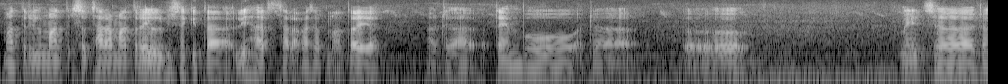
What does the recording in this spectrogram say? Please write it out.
material materi secara material bisa kita lihat secara kasat mata ya. Ada tembok ada uh, meja ada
